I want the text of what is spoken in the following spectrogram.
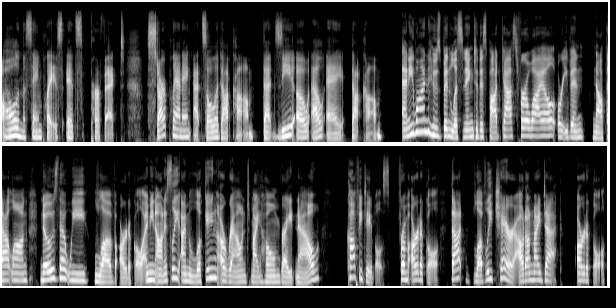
all in the same place. It's perfect. Start planning at Zola.com. That's Z O L A.com. Anyone who's been listening to this podcast for a while or even not that long knows that we love Article. I mean, honestly, I'm looking around my home right now. Coffee tables from Article, that lovely chair out on my deck, Article,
